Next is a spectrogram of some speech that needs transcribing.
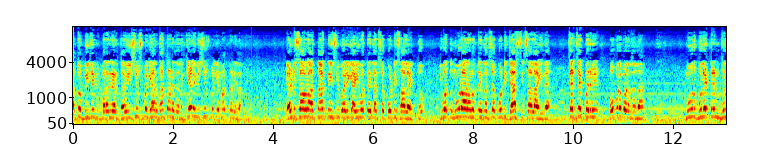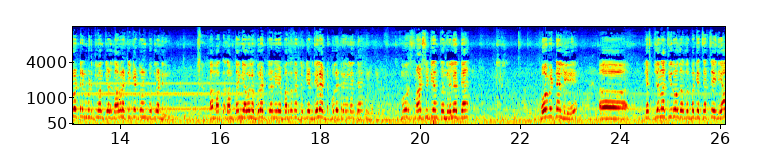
ಅಥವಾ ಬಿಜೆಪಿ ಪರನೇ ಇರ್ತಾವೆ. ಇಶ್ಯೂಸ್ ಬಗ್ಗೆ ಯಾರು ಮಾತಾಡೋದಿಲ್ಲ. ಕೇಳಿ ಇಶ್ಯೂಸ್ ಬಗ್ಗೆ ಮಾತಾಡಿಲ್ಲ. ಎರಡು ಸಾವಿರ ಹದಿನಾಲ್ಕನೇ ಇಸ್ವಿವರೆಗೆ ಐವತ್ತೈದು ಲಕ್ಷ ಕೋಟಿ ಸಾಲ ಇತ್ತು. ಇವತ್ತು ನೂರ ಅರವತ್ತೈದು ಲಕ್ಷ ಕೋಟಿ ಜಾಸ್ತಿ ಸಾಲ ಆಗಿದೆ ಚರ್ಚೆಗೆ ಬರ್ರಿ. ಒಬ್ರು ಬರೋದಲ್ಲ. ನೂರು ಬುಲೆಟ್ ಟ್ರೈನ್ ಬುಲೆಟ್ ಟ್ರೈನ್ ಬಿಡ್ತೀವಿ ಅಂತ ಹೇಳಿ ನಾವೆಲ್ಲ ಟಿಕೆಟ್ ತಗೊಂಡು ಕೂತ್ಕೊಂಡಿದ್ವಿ ನಮ್ಮ ನಮ್ಮ ತಂಗಿ ಅವೆಲ್ಲ ಬುಲೆಟ್ ಟ್ರೈನ್ಗೆ ಬರ್ತದ ಟಿಕೆಟ್. ಎಲ್ಲೈತೆ ಬುಲೆಟ್ ಟ್ರೈನ್ ಎಲ್ಲೈತೆ ನೂರು ಸ್ಮಾರ್ಟ್ ಸಿಟಿ ಅಂತಂದ್ರೆ ಎಲ್ಲೈತೆ ಕೋವಿಡ್ನಲ್ಲಿ ಎಷ್ಟು ಜನ ತೀರೋದ್ರ ಬಗ್ಗೆ ಚರ್ಚೆ ಇದೆಯಾ?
